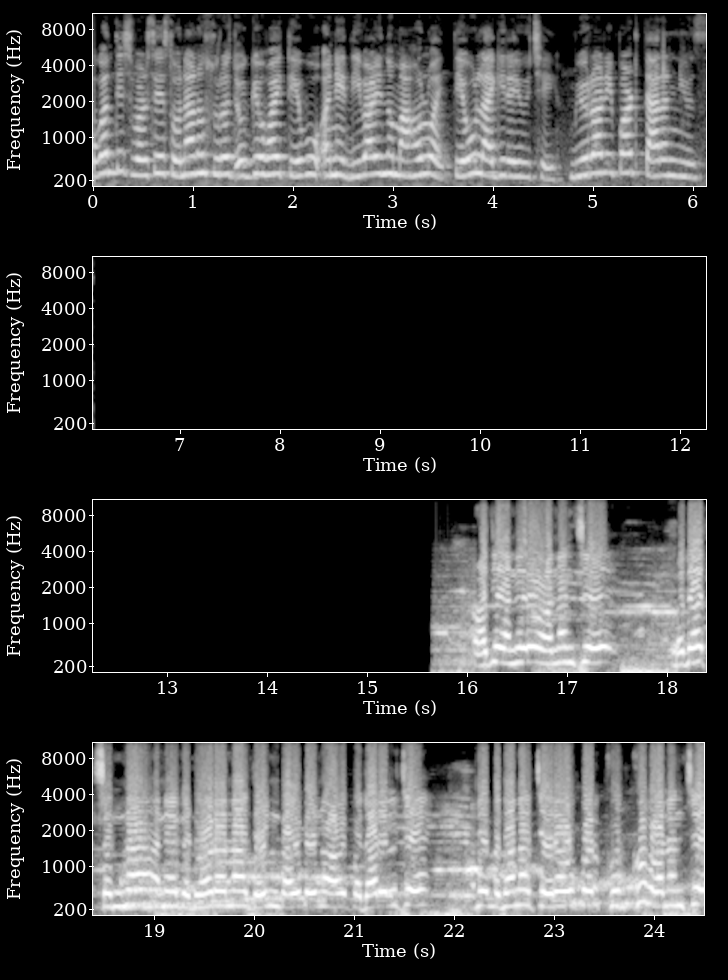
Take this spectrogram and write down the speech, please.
ઓગણત્રીસ વર્ષે સોનાનો સૂરજ ઉગ્યો હોય તેવું અને દિવાળીનો માહોલ હોય તેવું લાગી રહ્યું છે. બ્યુરો રિપોર્ટ તારણ ન્યૂઝ. આજે અનેરો આનંદ છે. બધા જ સંઘના અને ગઢવાડાના જૈન ભાઈ બહેનો હવે પધારેલ છે. અને બધાના ચહેરા ઉપર ખૂબ ખૂબ આનંદ છે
